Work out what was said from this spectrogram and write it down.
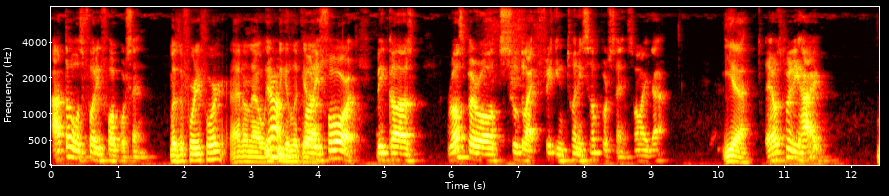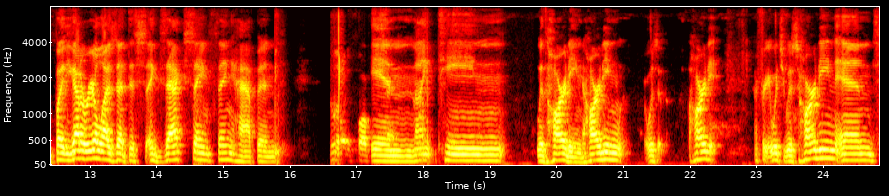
I thought it was 44%. Was it forty four? I don't know. We, we can look at it 44 because Ross Perot took like freaking 20 some percent, something like that. Yeah, It was pretty high. but you got to realize that this exact same thing happened 44%. in 19 with Harding. Harding was Harding. I forget which was Harding and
